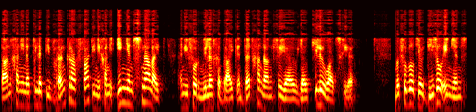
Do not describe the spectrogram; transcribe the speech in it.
dan gaan jy natuurlik die wrinkrag vat en jy gaan die enjin snelheid in die formule gebruik en dit gaan dan vir jou jou kilowatts gee. Byvoorbeeld jou diesel engines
